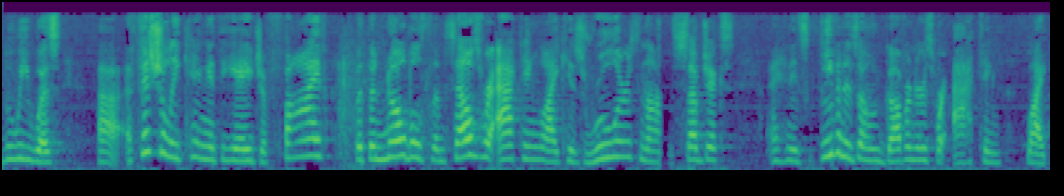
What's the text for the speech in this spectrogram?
Louis was uh, officially king at the age of five, but the nobles themselves were acting like his rulers, not his subjects, and his, even his own governors were acting like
